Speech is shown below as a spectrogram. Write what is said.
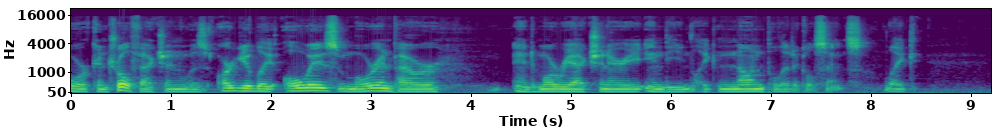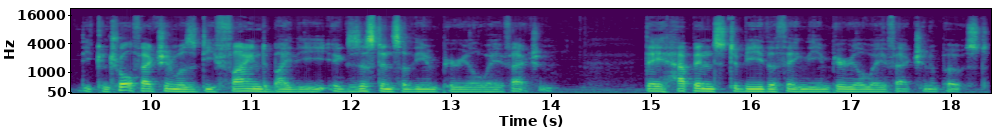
or control faction, was arguably always more in power and more reactionary in the like non-political sense. Like the control faction was defined by the existence of the Imperial Way faction they happened to be the thing the Imperial Way faction opposed.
